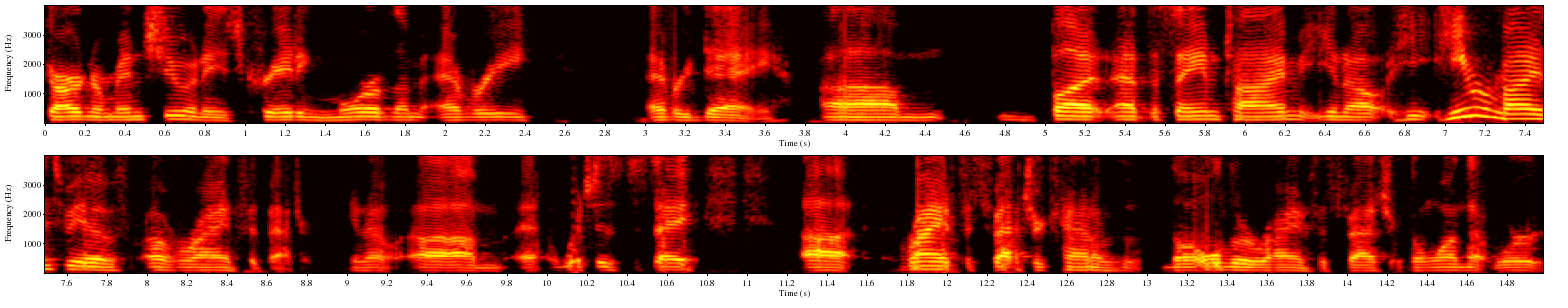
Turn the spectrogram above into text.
Gardner Minshew, and he's creating more of them every every day. Um, but at the same time, you know, he, he reminds me of, of Ryan Fitzpatrick, you know, um, which is to say, uh, Ryan Fitzpatrick, kind of the older Ryan Fitzpatrick, the one that we're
